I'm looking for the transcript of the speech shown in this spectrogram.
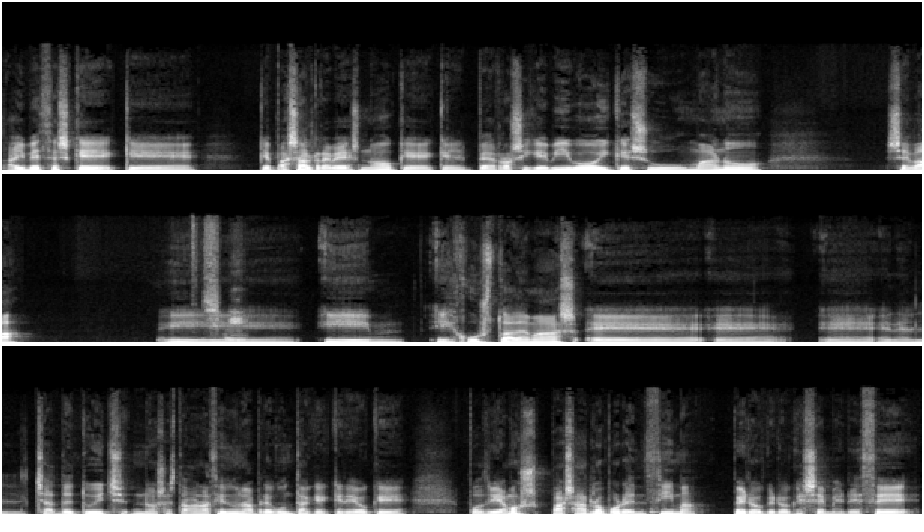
hay veces que que pasa al revés, ¿no? Que, el perro sigue vivo y que su humano se va. Y, y, justo además eh, eh, eh, en el chat de Twitch nos estaban haciendo una pregunta que creo que podríamos pasarlo por encima, pero creo que se merece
